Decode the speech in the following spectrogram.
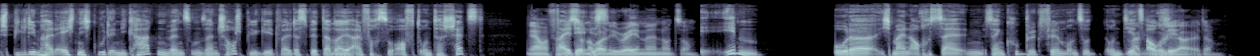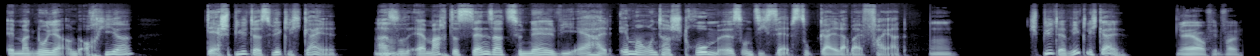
spielt ihm halt echt nicht gut in die Karten, wenn es um sein Schauspiel geht, weil das wird dabei Mhm. einfach so oft unterschätzt. ja, man vergisst eine Rollen wie Rayman und so. E- Eben. Oder ich meine auch sein, sein Kubrick-Film und so und jetzt Magnolia, Alter. auch in Magnolia und auch hier, der spielt das wirklich geil. Mhm. Also er macht es sensationell, wie er halt immer unter Strom ist und sich selbst so geil dabei feiert. Mhm. Spielt er wirklich geil. Ja, ja, auf jeden Fall.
